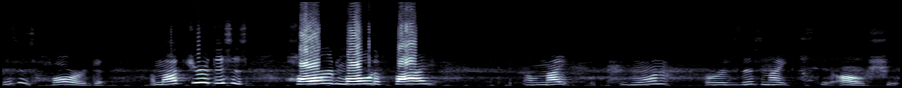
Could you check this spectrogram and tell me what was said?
This is hard. I'm not sure if this is hard mode of five. Oh, night one, or is this night two? Oh, shoot.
